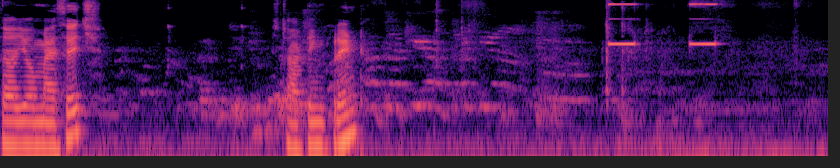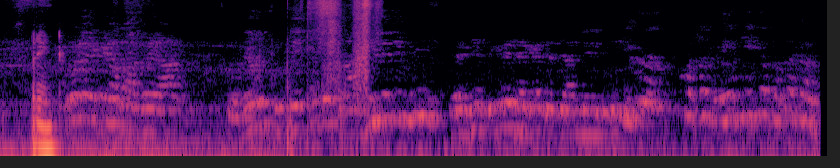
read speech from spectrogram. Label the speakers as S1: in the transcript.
S1: so your message. Starting print. Print.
